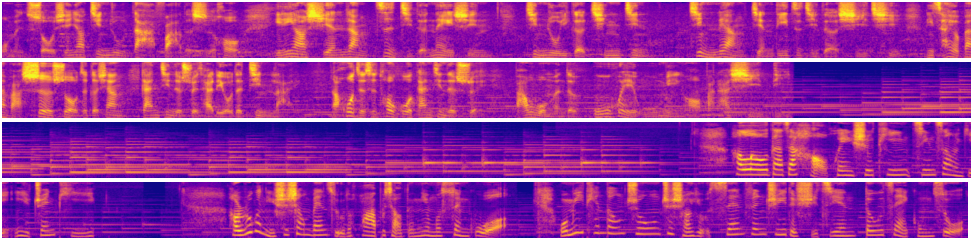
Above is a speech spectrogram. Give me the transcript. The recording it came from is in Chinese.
我们首先要进入大法的时候，一定要先让自己的内心进入一个清净，尽量减低自己的习气，你才有办法摄受这个像干净的水才流得进来啊，或者是透过干净的水，把我们的污秽无名哦，把它洗涤。Hello，大家好，欢迎收听《金藏演绎》专题。好，如果你是上班族的话，不晓得你有没有算过，我们一天当中至少有三分之一的时间都在工作。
